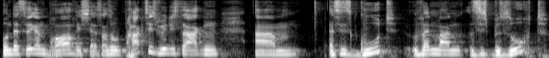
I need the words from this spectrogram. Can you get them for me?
Und deswegen brauche ich es. Also praktisch würde ich sagen, ähm, es ist gut, wenn man sich besucht,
